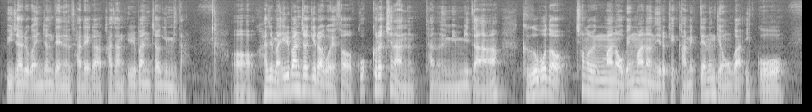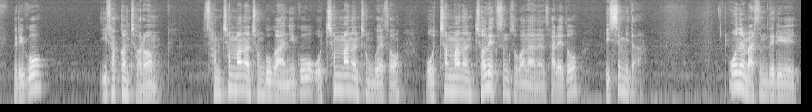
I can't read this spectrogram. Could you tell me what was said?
위자료가 인정되는 사례가 가장 일반적입니다. 어, 하지만 일반적이라고 해서 꼭 그렇지는 않다는 의미입니다. 그거보다 1,500만 원, 500만 원 이렇게 감액되는 경우가 있고 그리고 이 사건처럼 3천만 원 청구가 아니고 5천만 원 청구해서 5천만 원 전액 승소가 나는 사례도 있습니다. 오늘 말씀드릴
